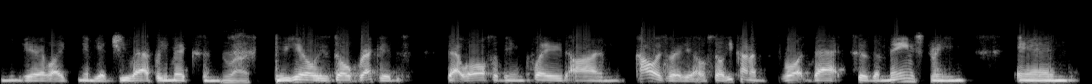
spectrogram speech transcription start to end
and you hear like maybe a G Rap remix, and right you hear all these dope records that were also being played on college radio. So he kind of brought that to the mainstream, and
